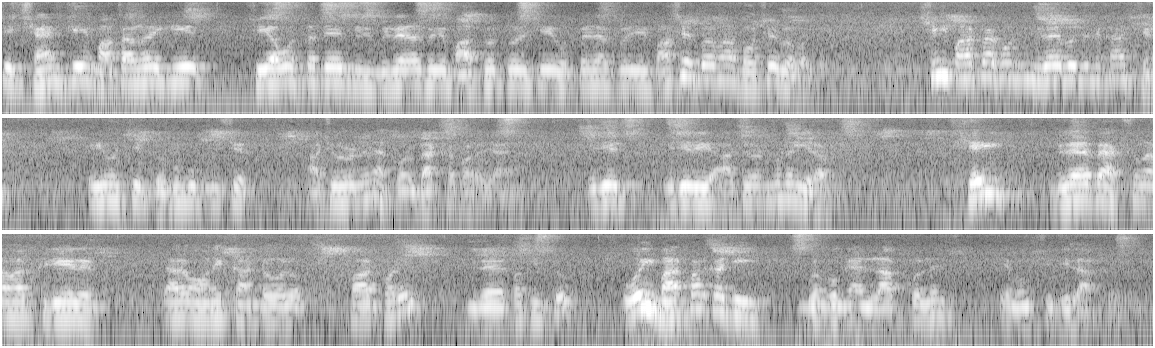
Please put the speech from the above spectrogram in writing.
সেই ছ্যাং খেয়ে মাতাল হয়ে গিয়ে সেই অবস্থাতে মিলেরা থেকে মারধর করেছে, অত্যাচার করেছে, মাসের মাস, বছরের বছর। সেই মাটা এখন মিলের জন্য কাঁদছেন এই হচ্ছে ব্রহ্মপুর পুলিশের আচরণে না কোনো ব্যাখ্যা করা যায় না। এদের এদের এই আচরণগুলোই এরকম। সেই মিলেরাপা একসময় আবার ফিরে এলেন। তারও অনেক কাণ্ড হলো। হওয়ার পরে মিলেরাপা কিন্তু ওই মারপার কাছেই ব্রহ্মজ্ঞান লাভ করলেন এবং সিদ্ধি লাভ করলেন।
